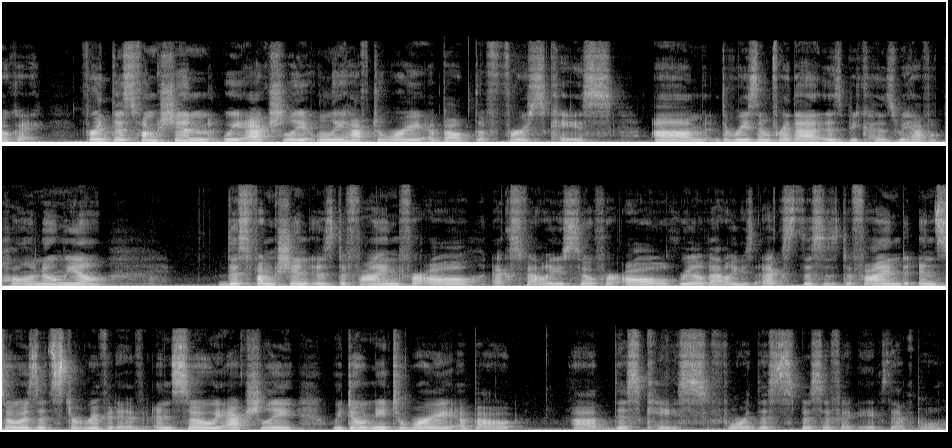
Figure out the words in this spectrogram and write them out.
Okay, for this function, we actually only have to worry about the first case. Um, the reason for that is because we have a polynomial this function is defined for all x values. So for all real values x, this is defined, and so is its derivative. And so we actually, we don't need to worry about uh, this case for this specific example.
